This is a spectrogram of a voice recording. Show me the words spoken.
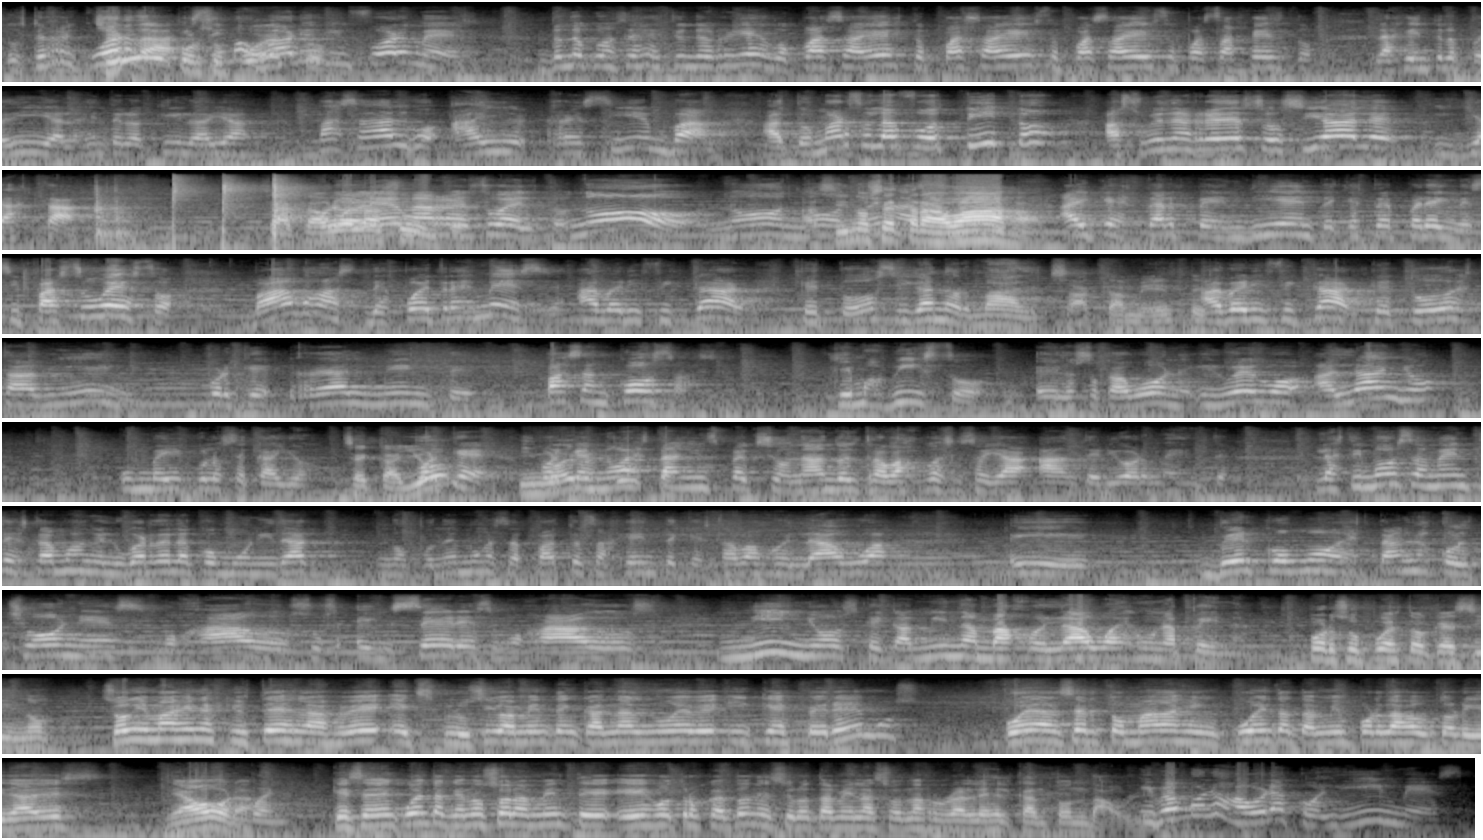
usted recuerda, por hicimos supuesto. varios informes dando con esa gestión de riesgo, pasa esto, pasa esto, pasa esto, pasa esto. La gente lo pedía, la gente lo aquí, lo allá. Pasa algo, ahí recién va a tomarse la fotito, a subir en las redes sociales y ya está. El Problema asunto. resuelto. No, no, no. Así no es se trabaja. Hay que estar pendiente, hay que estar perenne. Si pasó eso, vamos a- después de tres meses a verificar que todo siga normal. Exactamente. A verificar que todo está bien. Porque realmente pasan cosas que hemos visto en los socavones y luego al año un vehículo se cayó. Se cayó ¿Por qué? y no Porque no, están inspeccionando el trabajo que se hizo ya anteriormente. Lastimosamente estamos en el lugar de la comunidad, nos ponemos en el zapato de esa gente que está bajo el agua y ver cómo están los colchones mojados, sus enseres mojados, niños que caminan bajo el agua es una pena. Por supuesto que sí, ¿no? Son imágenes que ustedes las ve exclusivamente en Canal 9 y que esperemos puedan ser tomadas en cuenta también por las autoridades de ahora. Bueno. Que se den cuenta que no solamente es otros cantones, sino también las zonas rurales del Cantón Daule. Y vámonos ahora a Colimes.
